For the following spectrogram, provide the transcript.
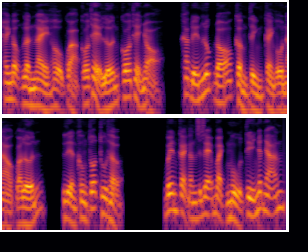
hành động lần này hậu quả có thể lớn có thể nhỏ, khác đến lúc đó cầm tình cảnh ồn ào quá lớn, liền không tốt thu thập. Bên cạnh hắn rẽ bạch mù ti nhất nhãn,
